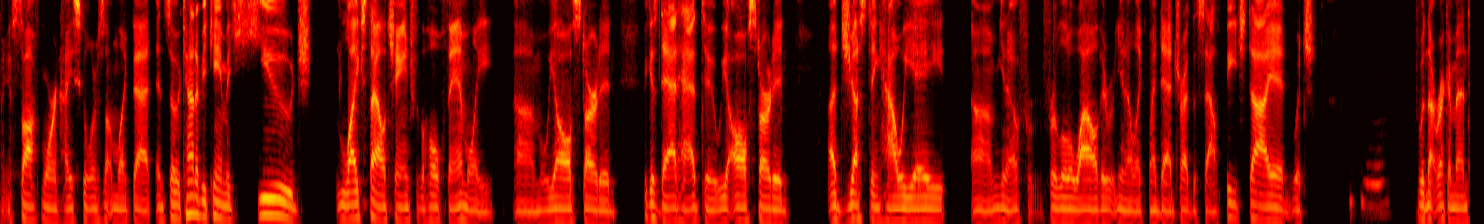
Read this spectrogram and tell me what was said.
like a sophomore in high school or something like that. And so it kind of became a huge lifestyle change for the whole family. Um, we all started because dad had to, we all started adjusting how we ate. Um, you know, for, for a little while there, you know, like my dad tried the South Beach diet, which mm-hmm. would not recommend.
